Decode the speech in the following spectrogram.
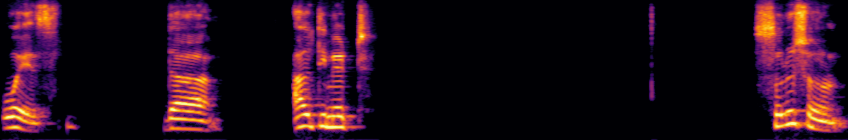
ways the ultimate solution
